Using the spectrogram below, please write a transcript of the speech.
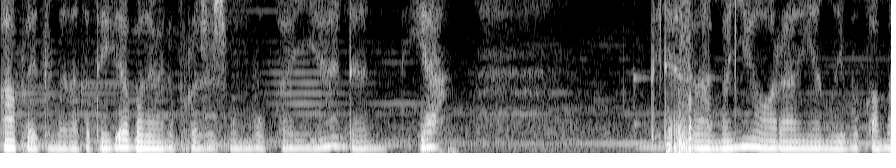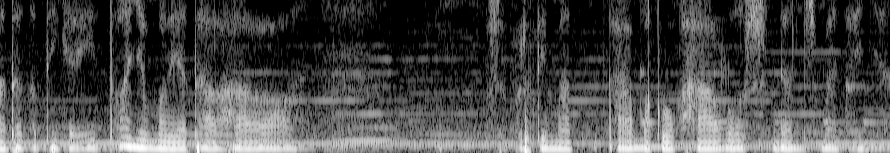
apa itu mata ketiga, bagaimana proses membukanya dan ya tidak selamanya orang yang dibuka mata ketiga itu hanya melihat hal-hal seperti mat, uh, makhluk halus dan sebagainya.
